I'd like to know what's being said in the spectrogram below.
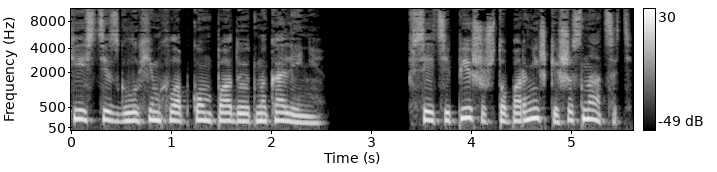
Кисти с глухим хлопком падают на колени. В сети пишут, что парнишке шестнадцать.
